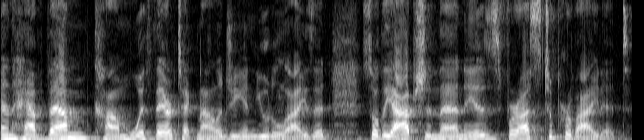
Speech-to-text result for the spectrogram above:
and have them come with their technology and utilize it. So the option then is for us to provide it.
